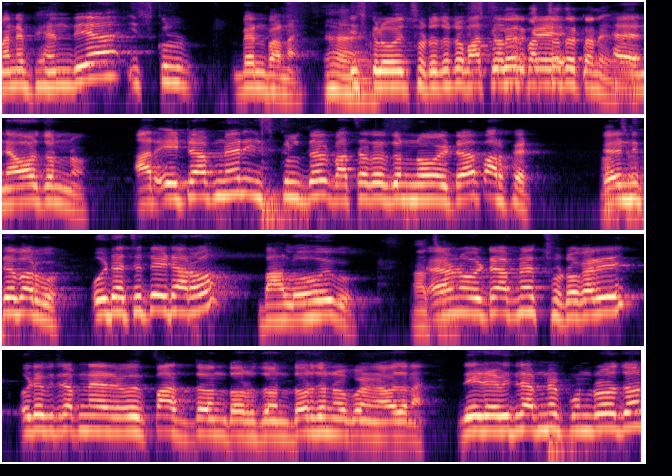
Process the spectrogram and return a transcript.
মানে ভ্যান দিয়া স্কুল ভ্যান বানায়। হ্যাঁ। স্কুল ওই ছোট ছোট বাচ্চাদের বাচ্চাদের টানে। হ্যাঁ নেওয়ার জন্য। আর এটা আপনার স্কুলদের বাচ্চাদের জন্য এটা পারফেক্ট এটা নিতে পারব। ওইটা হচ্ছে এটা আরও ভালো হইব। আচ্ছা। কারণ ওইটা আপনার ছোট গাড়ি ওইটার ভিতরে আপনার ওই পাঁচজন দশজন দশজনের উপরে নেওয়া যায় না। এটার ভিতরে আপনার পনেরো জন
